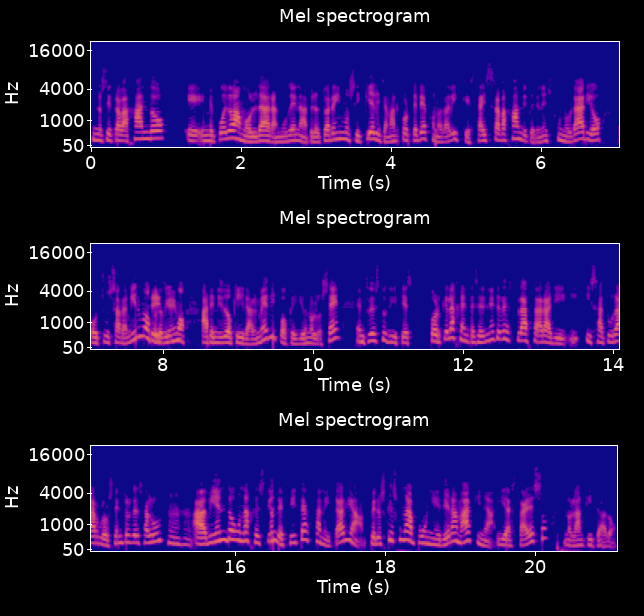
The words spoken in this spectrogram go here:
no estoy trabajando, eh, me puedo amoldar, Almudena, pero tú ahora mismo si quieres llamar por teléfono, David, que estáis trabajando y que tenéis un horario, o tú ahora mismo, que lo mismo ha tenido que ir al médico, que yo no lo sé, entonces tú dices, ¿por qué la gente se tiene que desplazar allí y, saturar los centros de salud habiendo una gestión de citas sanitaria? Pero es que es una puñedera máquina y hasta eso no la han quitado.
